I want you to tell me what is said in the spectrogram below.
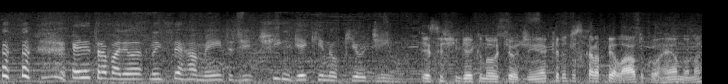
ele trabalhou no encerramento de Shingeki no Kyojin. Esse Shingeki no Kyojin é aquele dos caras pelados correndo, né?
